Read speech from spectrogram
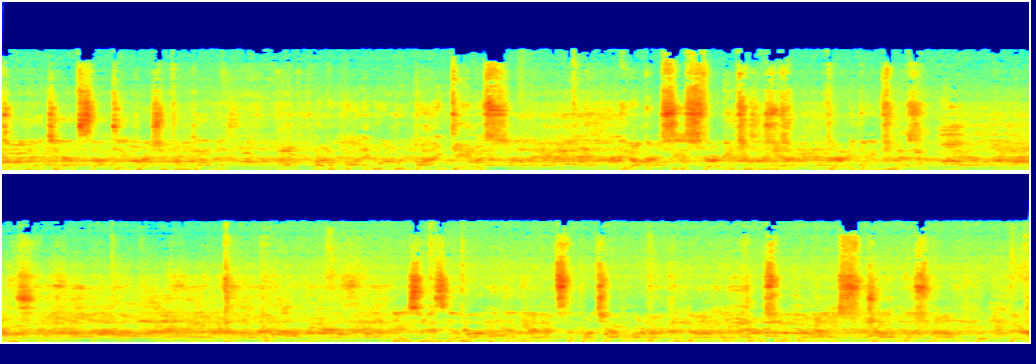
throwing that jab, stop the aggression from Davis. Upper body movement by Davis. You know, Garcia's starting to reach Yeah. very dangerous. Yeah, he's missing a lot with that. Yeah, that's the punch Aguilar rocked uh, Garcia down. Nice job this round, but they're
